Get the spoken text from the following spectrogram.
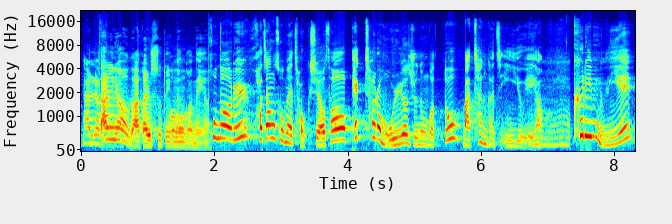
날라가요. 딸려 나갈 수도 있는 어. 거네요. 토너를 화장솜에 적셔서 팩처럼 올려주는 것도 마찬가지 이유예요. 크림 위에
